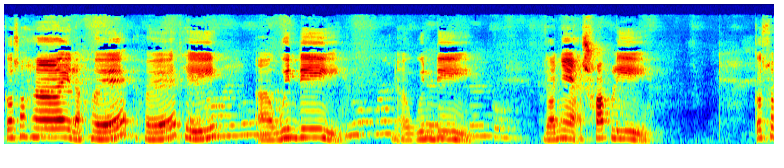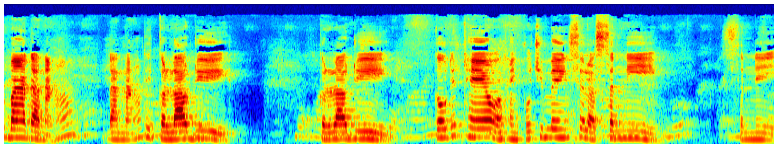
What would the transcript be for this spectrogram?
Câu số 2 là Huế. Huế thì uh, windy. Uh, windy. Gió nhẹ sharply. Câu số 3 Đà Nẵng. Đà Nẵng thì cloudy. Cloudy. Câu tiếp theo ở thành phố Hồ Chí Minh sẽ là sunny. Sunny.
